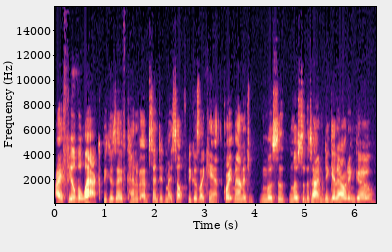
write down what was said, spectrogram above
I feel the lack because I've kind of absented myself because I can't quite manage most of most of the time to get out and go,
